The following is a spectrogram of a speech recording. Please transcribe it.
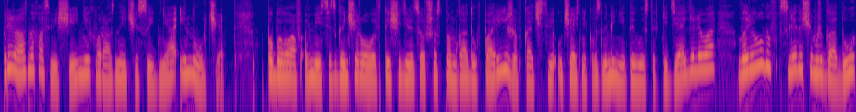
при разных освещениях в разные часы дня и ночи. Побывав вместе с Гончаровой в 1906 году в Париже в качестве участников знаменитой выставки Дягилева, Ларионов в следующем же году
